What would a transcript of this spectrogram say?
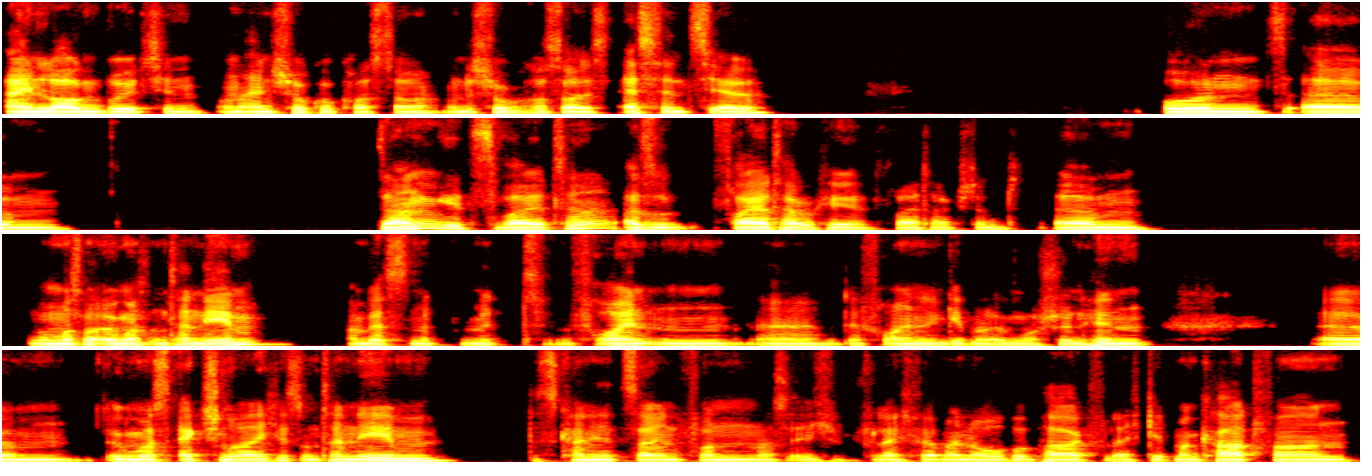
ein Laugenbrötchen und ein Schokocroissant. Und das Schokocroissant ist essentiell. Und ähm, Dann geht es weiter. Also Feiertag, okay, Freitag stimmt. Ähm, man muss mal irgendwas unternehmen. Am besten mit, mit Freunden, äh, mit der Freundin geht man irgendwo schön hin. Ähm, irgendwas Actionreiches unternehmen. Das kann jetzt sein von, was ich, vielleicht fährt man in den Europapark, vielleicht geht man Kart fahren,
